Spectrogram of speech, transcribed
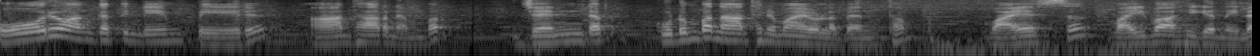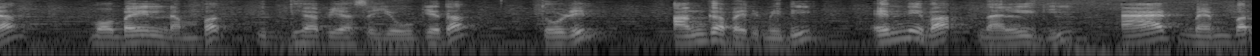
ഓരോ അംഗത്തിന്റെയും പേര് ആധാർ നമ്പർ ജെൻഡർ കുടുംബനാഥനുമായുള്ള ബന്ധം വയസ്സ് വൈവാഹിക നില മൊബൈൽ നമ്പർ വിദ്യാഭ്യാസ യോഗ്യത തൊഴിൽ അംഗപരിമിതി എന്നിവ നൽകി ആഡ് മെമ്പർ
